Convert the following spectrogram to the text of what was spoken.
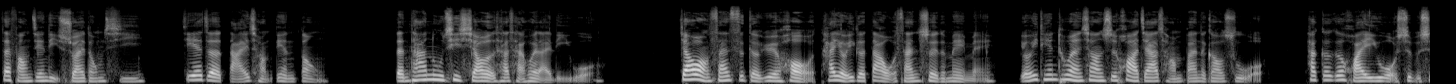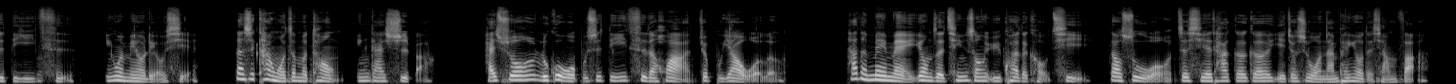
在房间里摔东西，接着打一场电动。等他怒气消了，他才会来理我。交往三四个月后，他有一个大我三岁的妹妹。有一天，突然像是话家常般的告诉我，他哥哥怀疑我是不是第一次。因为没有流血，但是看我这么痛，应该是吧？还说如果我不是第一次的话，就不要我了。他的妹妹用着轻松愉快的口气告诉我这些，他哥哥也就是我男朋友的想法。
